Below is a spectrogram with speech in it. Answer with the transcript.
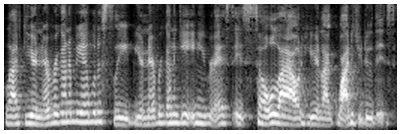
Like, you're never gonna be able to sleep. You're never gonna get any rest. It's so loud here. Like, why did you do this?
